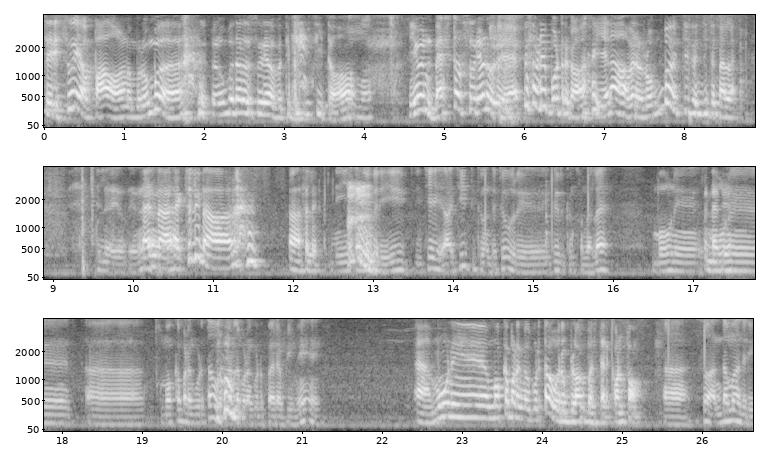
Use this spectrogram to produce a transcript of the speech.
சரி சூர்யா பாவம். நம்ம ரொம்ப ரொம்ப தடவை சூர்யாவை பத்தி பேசிட்டோம். ஈவன் பெஸ்ட் ஆஃப் சூர்யான்னு ஒரு எபிசோடே போட்டிருக்கோம். ஏன்னா அவரை ரொம்ப வச்சு செஞ்சுட்டனால ஆக்சுவலி நான் ஆ சொல்லு. நீ மாதிரி விஜய் அஜித்துக்கு வந்துட்டு ஒரு இது இருக்குன்னு சொன்னல மூணு? மூணு மொக்க படம் கொடுத்தா ஒரு நல்ல படம் கொடுப்பாரு அப்படின்னு. மூணு மொக்க படங்கள் கொடுத்தா ஒரு பிளாக் பஸ்டர் கன்ஃபார்ம் சோ அந்த மாதிரி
